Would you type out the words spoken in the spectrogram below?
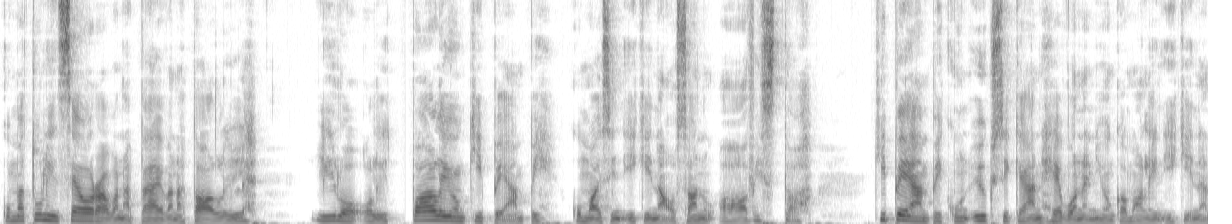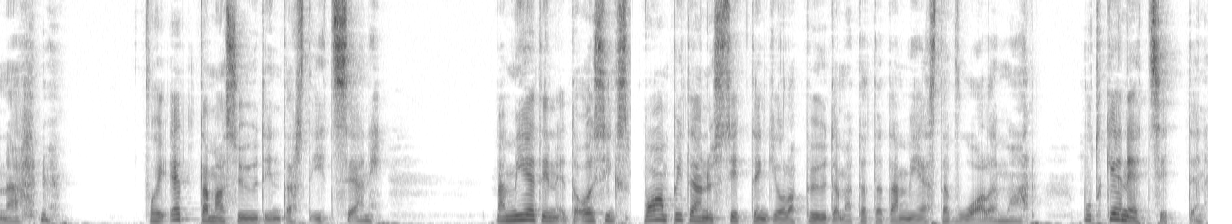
Kun mä tulin seuraavana päivänä tallille, Lilo oli paljon kipeämpi kuin mä olisin ikinä osannut aavistaa. Kipeämpi kuin yksikään hevonen, jonka mä olin ikinä nähnyt. Voi että mä syytin tästä itseäni. Mä mietin, että olisinko vaan pitänyt sittenkin olla pyytämättä tätä miestä vuolemaan. Mut kenet sitten?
